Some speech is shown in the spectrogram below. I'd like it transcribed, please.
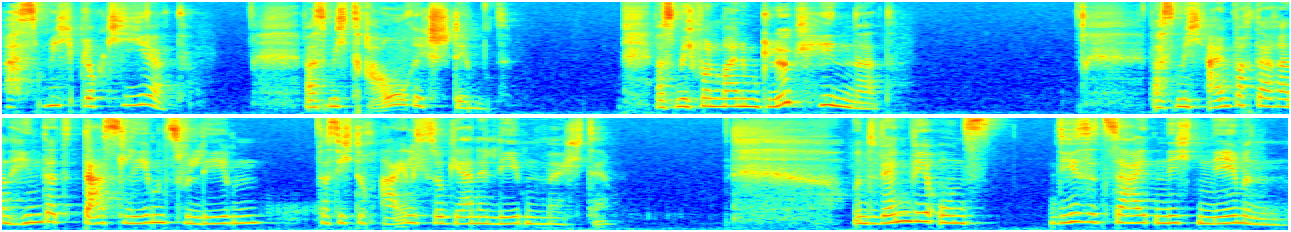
was mich blockiert, was mich traurig stimmt, was mich von meinem Glück hindert, was mich einfach daran hindert, das Leben zu leben, das ich doch eigentlich so gerne leben möchte. Und wenn wir uns diese Zeit nicht nehmen,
